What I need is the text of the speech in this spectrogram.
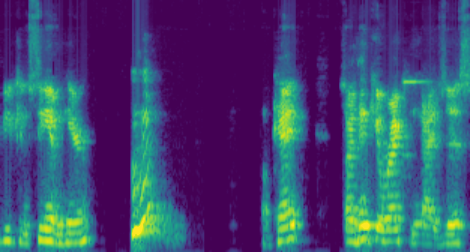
You can see them here. Mhm. Okay, so I think you'll recognize this.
